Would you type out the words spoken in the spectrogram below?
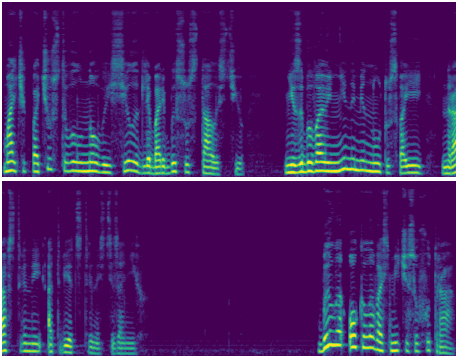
мальчик почувствовал новые силы для борьбы с усталостью, не забывая ни на минуту своей нравственной ответственности за них. Было около восьми часов утра,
